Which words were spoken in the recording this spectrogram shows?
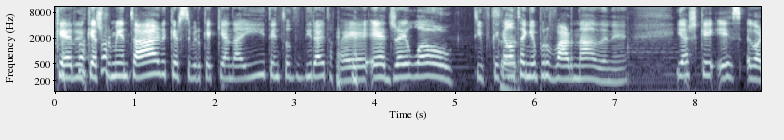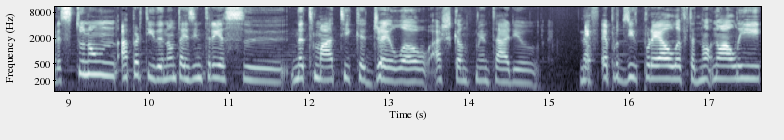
quer, quer experimentar, quer saber o que é que anda aí, tem todo o direito. Opá, é, é J-Lo, tipo, o que é que ela tem a provar? Nada, né? E acho que é esse. Agora, se tu não, à partida, não tens interesse na temática J-Lo, acho que é um documentário. É, é produzido por ela, portanto, não, não há ali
